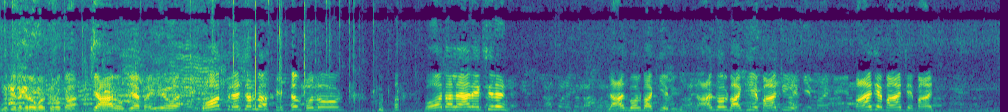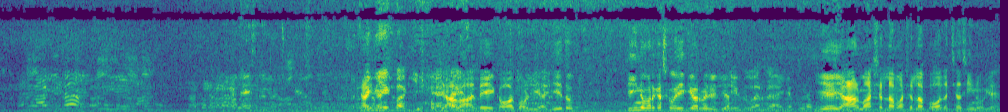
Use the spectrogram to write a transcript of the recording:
मुझे लग रहा है ओवर थ्रो का चार हो गया भाई और बहुत प्रेशर में आ गया बोलो बहुत आला यार एक्सीडेंट लास्ट बॉल बाकी है अभी भी। लास्ट बॉल बाकी है पाँच ही है। पाँच है पाँच है पाँच। अट्ठाईस एक बाकी है। क्या बात है एक और बाउंड्री ये तो तीन ओवर का स्कोर एक ही ओवर में ले लिया। में आ गया पूरा ये यार माशाल्लाह माशाल्लाह बहुत अच्छा सीन हो गया है।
